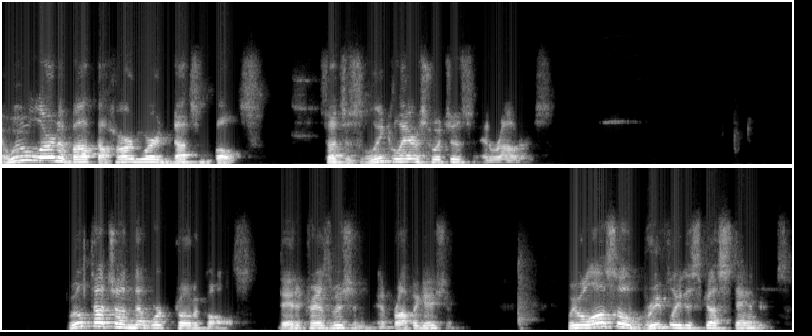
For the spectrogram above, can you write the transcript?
And we will learn about the hardware nuts and bolts, such as link layer switches and routers. We'll touch on network protocols, data transmission, and propagation. We will also briefly discuss standards,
